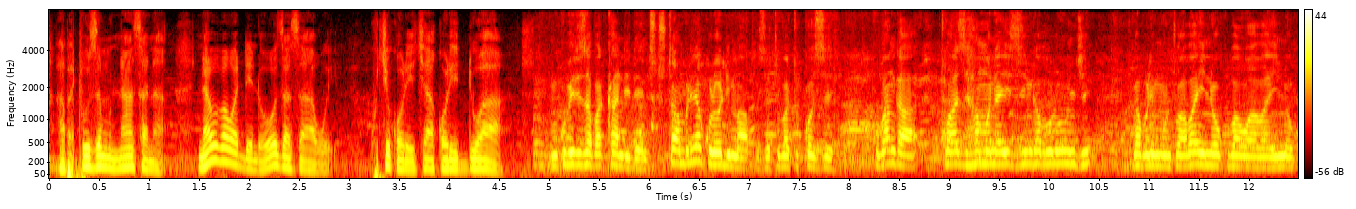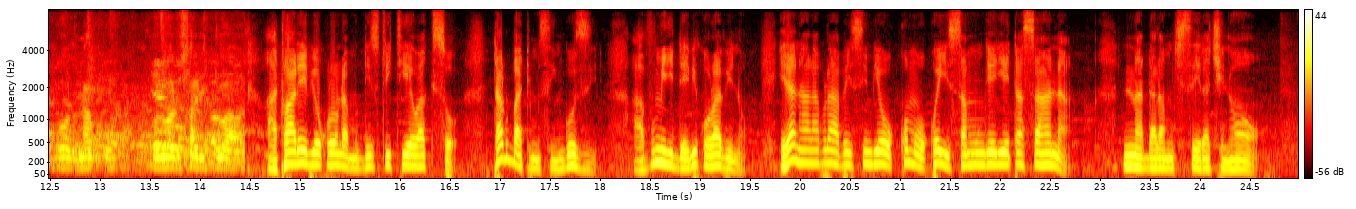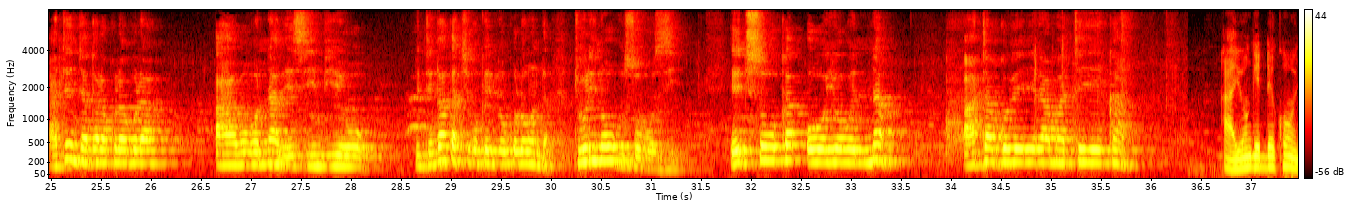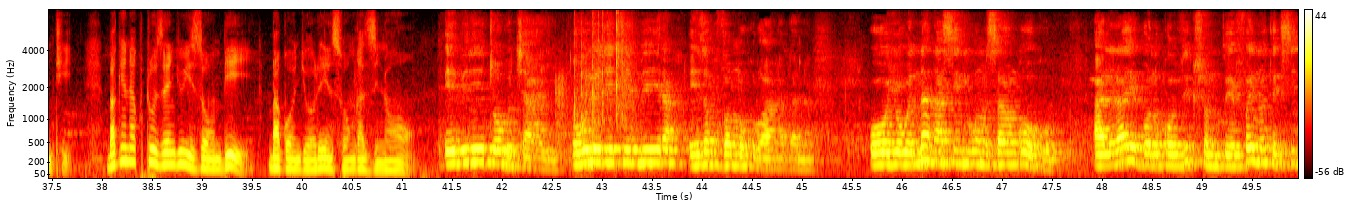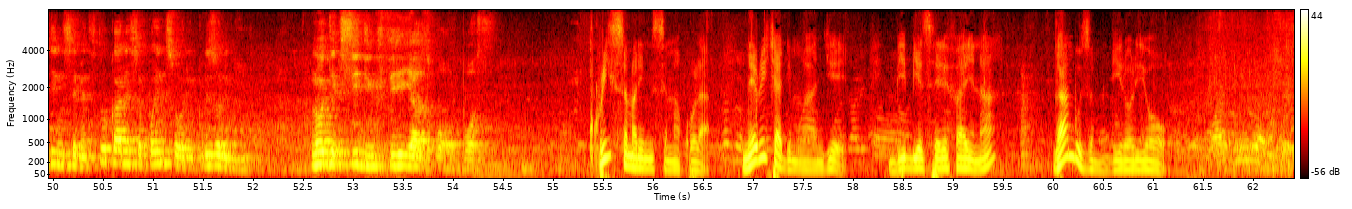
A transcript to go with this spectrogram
abatuuze mu nansana nabo bawadde endowooza zaabwe ku kikolwa ekyakoleddwa nkubiriza bakandidenti tutambulira ku roadmap zetuba tukoze. Kubanga twaziharmonizinga bulungi nga buli muntu aba alina okuba waaba alina okuba olunaku oluba lusaliddwawo atwala ebyokulonda mu disitulikiti y'e wakiso. Talbert musinguzi avumiridde ebikolwa bino era n'alabula abeesimbyewo okukoma okweyisa mu ngeri etasaana. Naddala mu kiseera kino. Ate njagala kulabula abo bonna beesimbyewo nti ngaakakiiko k'ebyokulonda tulina obusobozi ekisooka oyo wenna atagoberera amateeka. Ayongeddeko nti bagenda kutuuza enjuyi zombi bagonjoole ensonga zino. Ebireeta obukyayi obubireeta embeera eyinza kuvamu okulwanagana. Oyo wenna n'asingibwa omusango ogwo aliable on conviction to a fine not exceeding 72 currency points or imprisonment. Not exceeding 3 years or both. Chris malimu semakula ne richard mwanje bbs terefayina gambuze mu ddiiro lyo Thank you.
